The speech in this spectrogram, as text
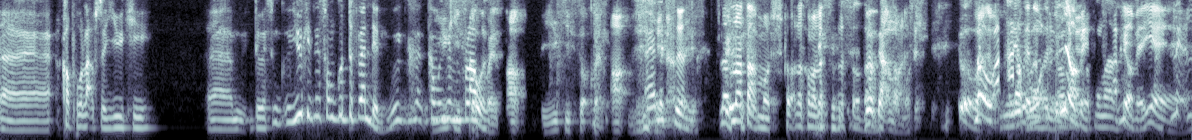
uh, a couple of laps of Yuki um, doing some. Yuki did some good defending. We, can we Yuki give him flowers? Went up. The Yuki stock went up. Hey, listen, no, not that much. Come on, let's, let's not that, that much. much. No, a little, little bit, a little bit, yeah, little,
